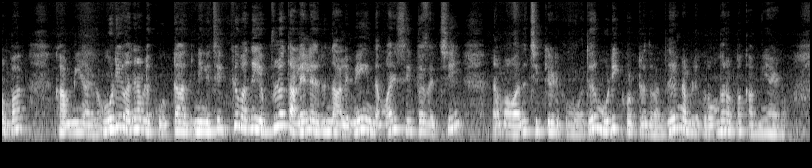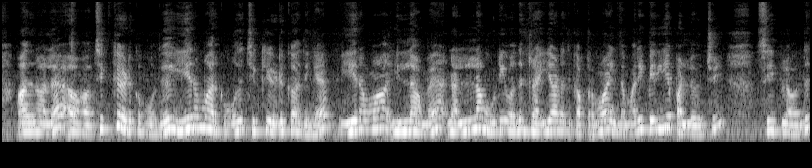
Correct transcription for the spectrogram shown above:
ரொம்ப கம்மியாயிடும். முடி வந்து நம்மளுக்கு கொட்டாது. நீங்கள் சிக்கு வந்து எவ்வளோ தலையில் இருந்தாலுமே இந்த மாதிரி சீப்பை வச்சு நம்ம வந்து சிக்கு எடுக்கும்போது முடி கொட்டுறது வந்து நம்மளுக்கு ரொம்ப ரொம்ப கம்மியாயிடும். அதனால சிக்கு எடுக்கும்போது ஈரமாக இருக்கும்போது சிக்கு எடுக்காதீங்க. ஈரமாக இல்லாமல் நல்லா முடி வந்து ட்ரை ஆனதுக்கப்புறமா இந்த மாதிரி பெரிய பல்லு வச்சு சீப்பில் வந்து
